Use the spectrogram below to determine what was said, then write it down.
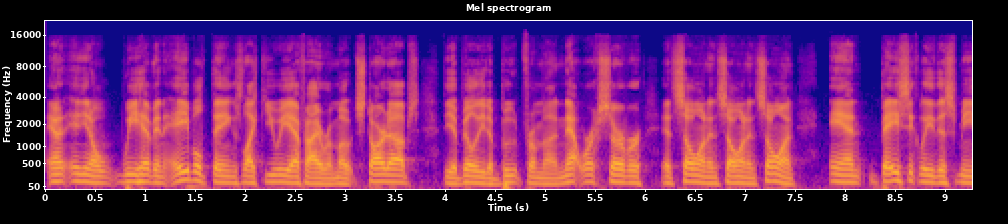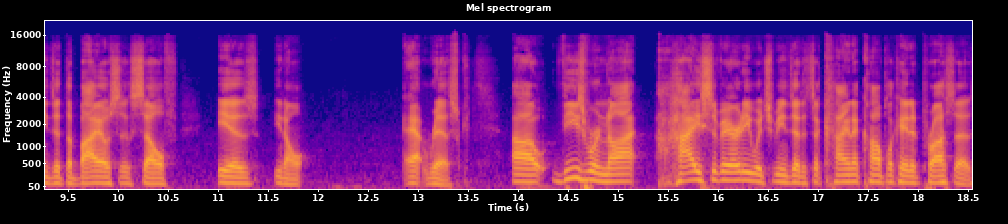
And, and, you know, we have enabled things like UEFI remote startups, the ability to boot from a network server, and so on and so on and so on. And basically, this means that the BIOS itself is, you know, at risk. Uh, these were not high severity, which means that it's a kind of complicated process.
